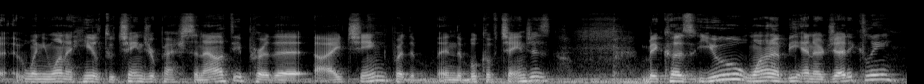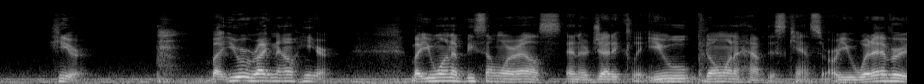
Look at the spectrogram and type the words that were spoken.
uh, when you want to heal to change your personality per the I Ching per the in the book of changes because you want to be energetically here, but you're right now here. But you want to be somewhere else energetically. You don't want to have this cancer or you whatever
